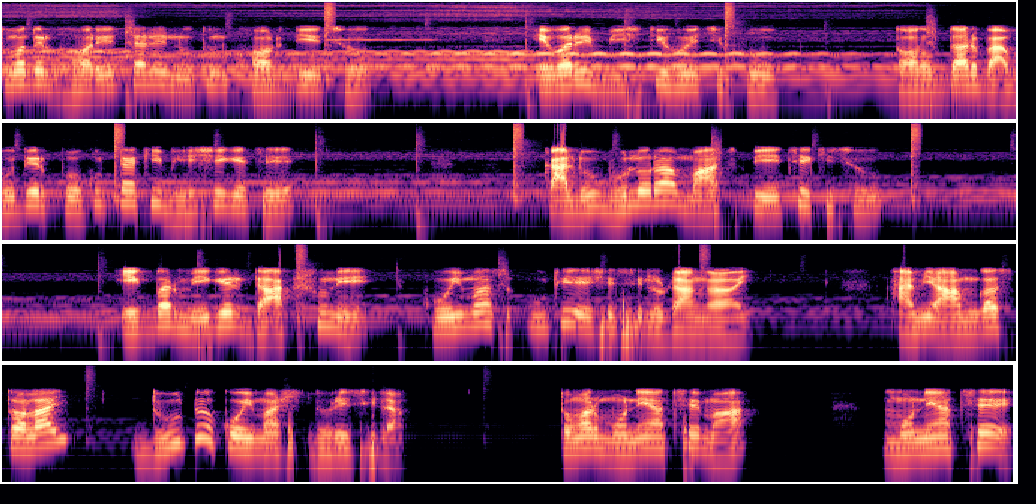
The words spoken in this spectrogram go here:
তোমাদের ঘরের চালে নতুন খড় দিয়েছ? এবারে বৃষ্টি হয়েছে খুব। তরফদার বাবুদের পুকুরটা কি ভেসে গেছে? কালু ভুলোরা মাছ পেয়েছে কিছু? একবার মেঘের ডাক শুনে কই মাছ উঠে এসেছিল ডাঙ্গায়। আমি আম গাছ তলায় দুটো কই মাছ ধরেছিলাম। তোমার মনে আছে, মা? মনে আছে,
